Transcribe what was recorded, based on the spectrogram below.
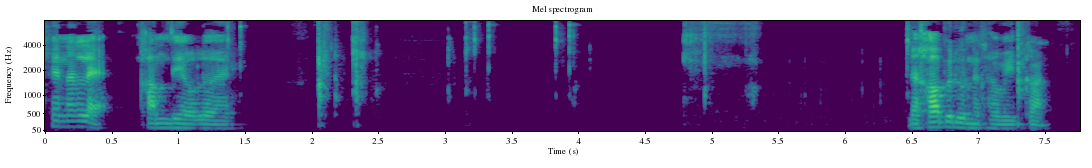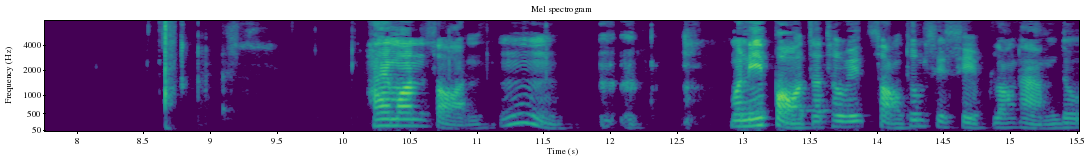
แค่นั้นแหละคำเดียวเลยเดี๋ยวเข้าไปดูในทวิตก่อนให้มอนสอน อืม วันนี้ป๋อจะทวิตสองทุ่มสี่สิบลองถามดู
